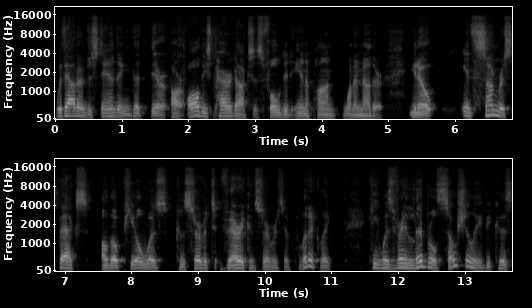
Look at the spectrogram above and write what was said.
without understanding that there are all these paradoxes folded in upon one another. You know, in some respects, although Peale was conservative, very conservative politically, he was very liberal socially because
